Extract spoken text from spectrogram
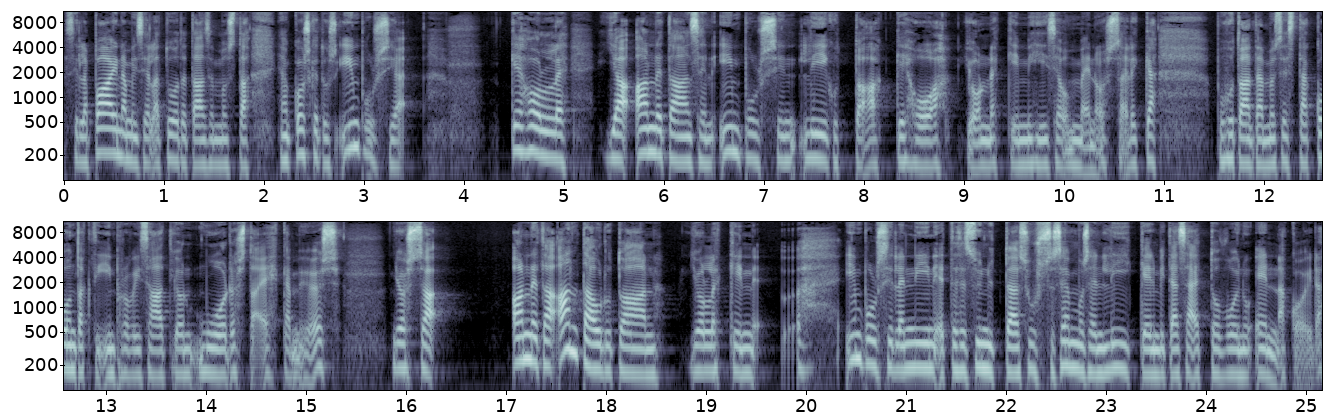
sillä painamisella tuotetaan semmoista ihan kosketusimpulssia keholle ja annetaan sen impulssin liikuttaa kehoa jonnekin, mihin se on menossa. Eli puhutaan tämmöisestä kontaktiimprovisaation muodosta ehkä myös, jossa anneta, antaudutaan jollekin äh, impulssille niin, että se synnyttää sussa semmoisen liikkeen, mitä sä et ole voinut ennakoida.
